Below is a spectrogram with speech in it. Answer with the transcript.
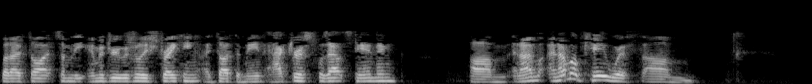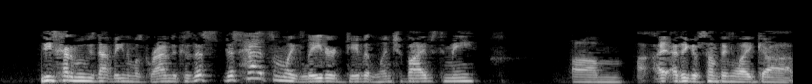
but I thought some of the imagery was really striking. I thought the main actress was outstanding. Um, and I'm and I'm okay with um, these kind of movies not being the most grounded because this this had some like later David Lynch vibes to me. Um, I, I think of something like uh,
